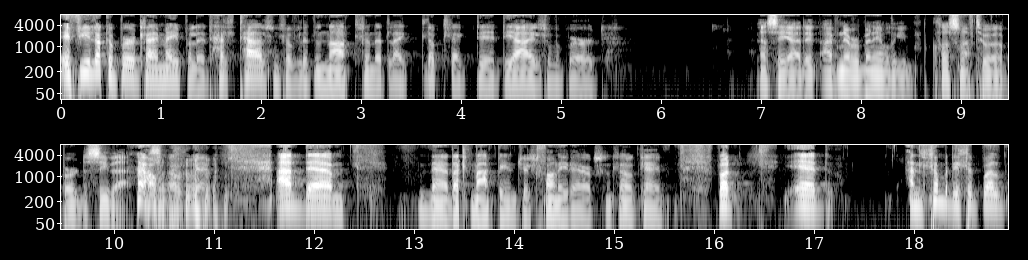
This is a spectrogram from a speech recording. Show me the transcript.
If you look at bird's eye maple, it has thousands of little knots in it, like looks like the the eyes of a bird. Now, see, I did, I've never been able to get close enough to a bird to see that. oh, okay. and um, no, that's Matt being just funny there. It's okay, but uh, and somebody said, well,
